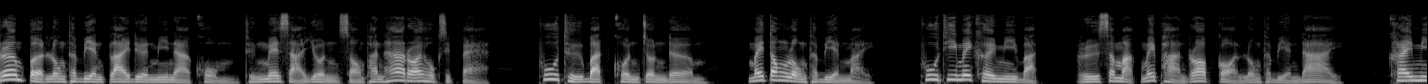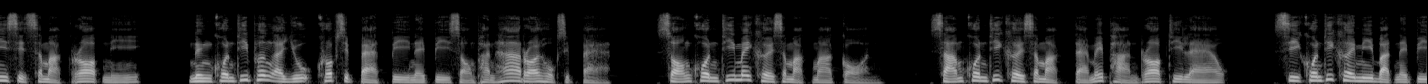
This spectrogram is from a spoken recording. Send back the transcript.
เริ่มเปิดลงทะเบียนปลายเดือนมีนาคม ถึงเมษายน 2568 ผู้ถือบัตรคนจนเดิม ไม่ต้องลงทะเบียนใหม่ ผู้ที่ไม่เคยมีบัตร หรือสมัครไม่ผ่านรอบก่อนลงทะเบียนได้ ใครมีสิทธิ์สมัครรอบนี้หนึ่งคนที่เพิ่งอายุครบ 18 ปีในปี 2568 2 คนที่ไม่เคยสมัครมาก่อน 3 คนที่เคยสมัครแต่ไม่ผ่านรอบที่แล้ว 4คนที่เคยมีบัตรในปี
